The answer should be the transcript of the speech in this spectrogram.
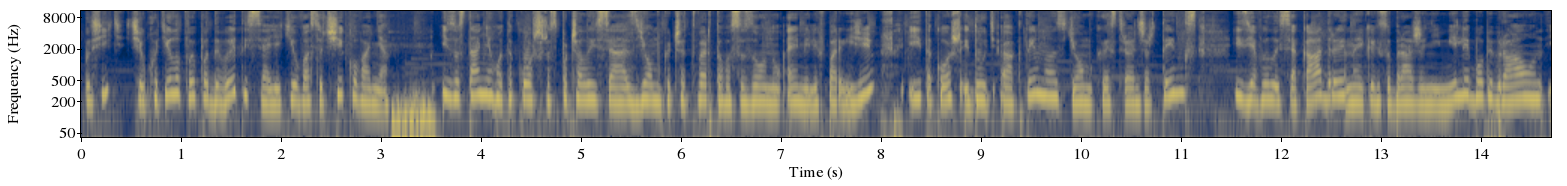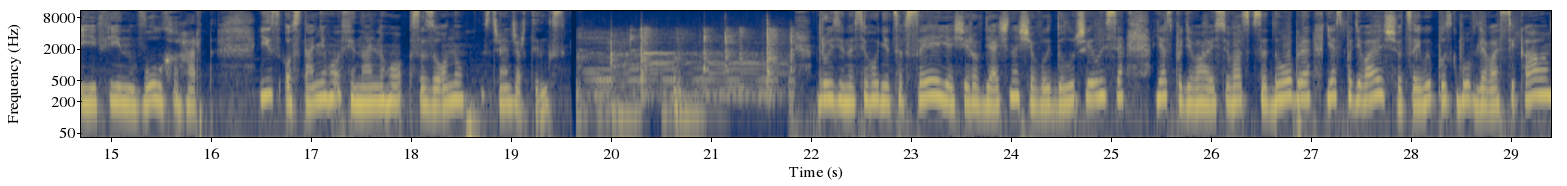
Пишіть, чи хотіли б ви подивитися, які у вас очікування. І з останнього також розпочалися зйомки четвертого сезону Емілі в Парижі, і також ідуть активно зйомки Stranger Things, і з'явилися кадри, на яких зображені Мілі Бобі Браун і Фін Вулхгард із останнього фінального сезону Stranger Things. Друзі, на сьогодні це все. Я щиро вдячна, що ви долучилися. Я сподіваюся, у вас все добре. Я сподіваюся, що цей випуск був для вас цікавим.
